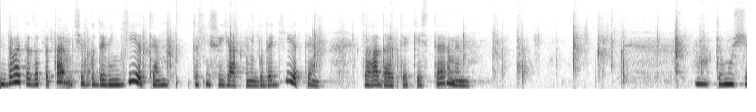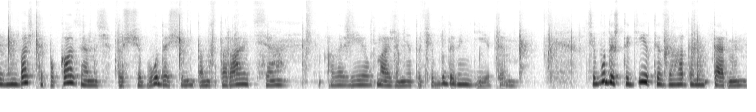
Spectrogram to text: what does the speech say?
Давайте запитаємо, чи буде він діяти, точніше, як він буде діяти. Загадайте якийсь термін. Тому що він, бачите, показує, начебто, що буде, що він там старається, але ж є обмеження, то чи буде він діяти? Чи будеш ти діяти в загаданий термін?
